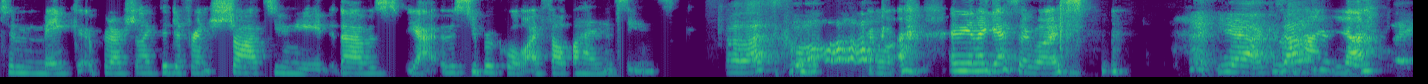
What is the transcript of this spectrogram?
to make a production, like the different shots you need. That was, yeah, it was super cool. I felt behind the scenes. Oh, that's cool. I mean, I guess I was. yeah, because that was your yeah. first, like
